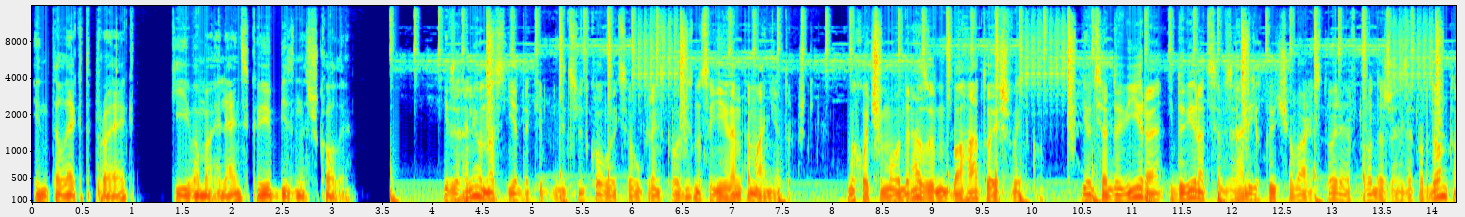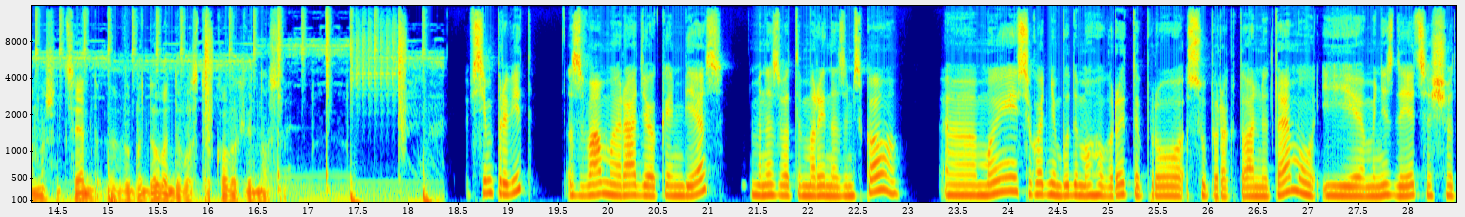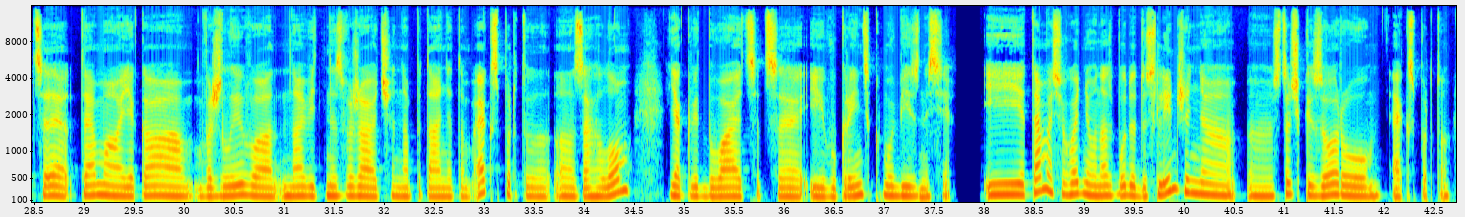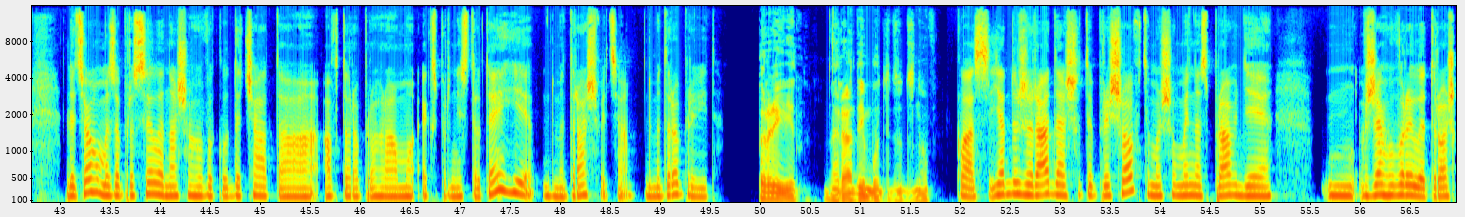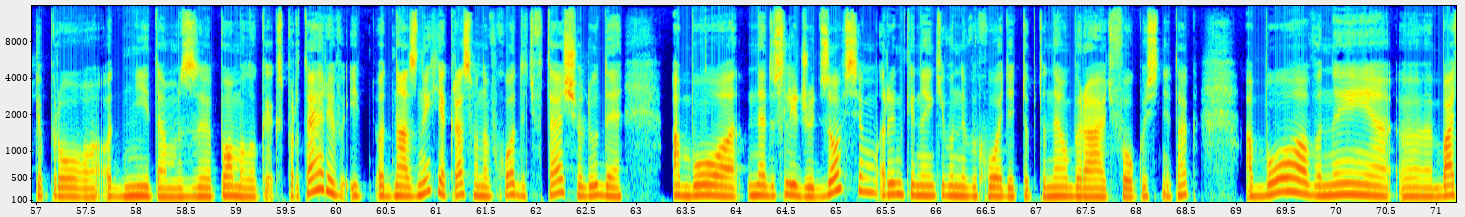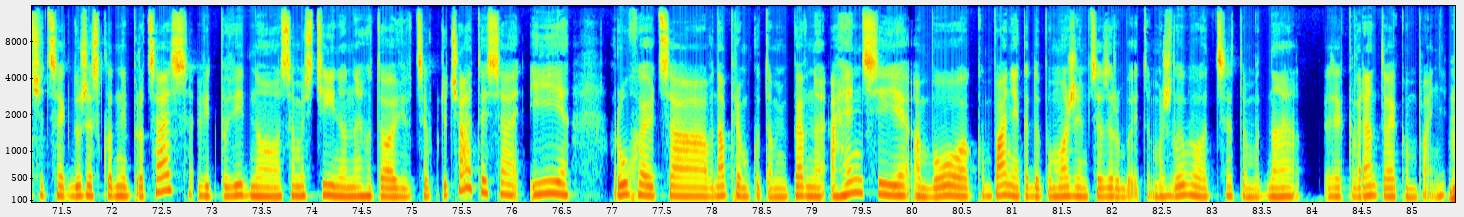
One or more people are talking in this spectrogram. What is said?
інтелект-проект Києво-Могилянської бізнес-школи. І взагалі у нас є таке відслідковується українського бізнесу гігантоманія трошки. Ми хочемо одразу багато і швидко. І оця довіра, і довіра це взагалі ключова історія в продажах за кордон, тому що це вибудова довгострокових відносин. Всім привіт! З вами Радіо КМБС. Мене звати Марина Земськова. Е, ми сьогодні будемо говорити про суперактуальну тему, і мені здається, що це тема, яка важлива, навіть незважаючи на питання там експорту е, загалом, як відбувається це і в українському бізнесі. І тема сьогодні у нас буде дослідження е, з точки зору експорту. Для цього ми запросили нашого викладача та автора програми експортні стратегії Дмитра Швеця. Дмитро, привіт. Привіт, радий бути тут знов. Клас. Я дуже рада, що ти прийшов, тому що ми насправді вже говорили трошки про одні там з помилок експортерів, і одна з них якраз вона входить в те, що люди. Або не досліджують зовсім ринки, на які вони виходять, тобто не обирають фокусні, так? Або вони е, бачать це як дуже складний процес, відповідно, самостійно не готові в це включатися і рухаються в напрямку там певної агенції або компанії, яка допоможе їм це зробити. Можливо, це там одна як варіантова компанія.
